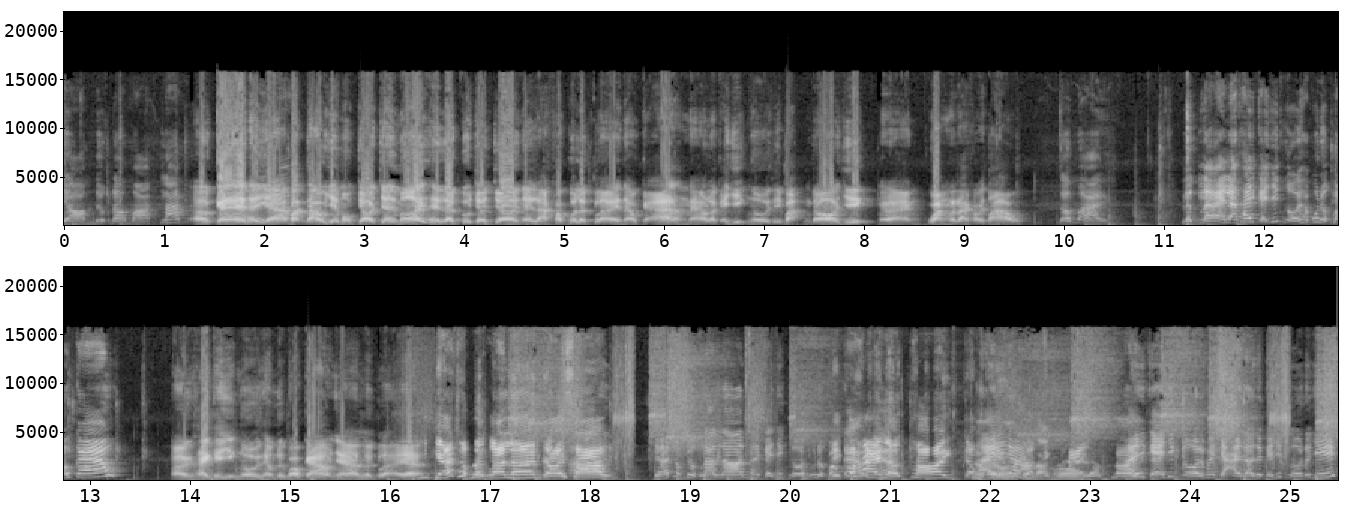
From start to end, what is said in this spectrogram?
dòm được đâu mệt lắm. Ok thì à, bắt đầu với một trò chơi mới. Thì lực của trò chơi này là không có lực lệ nào cả. Thằng nào là kẻ giết người thì bắt thằng đó giết mấy bạn. Quăng nó ra khỏi tàu. Đúng rồi. Lực lệ là thấy kẻ giết người không có được báo cáo. Ờ thấy kẻ giết người thì không được báo cáo nha lực lệ á. Chết không được la lên rồi sao? Ờ, Chết không được la lên Thấy kẻ giết người không có được báo chỉ có cáo hai lực thôi trong Chết hai lực thôi. Thấy kẻ giết người là phải chạy lại cho kẻ giết người nó giết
